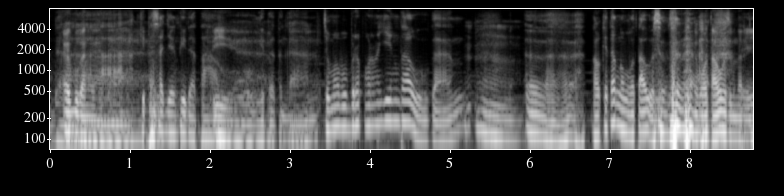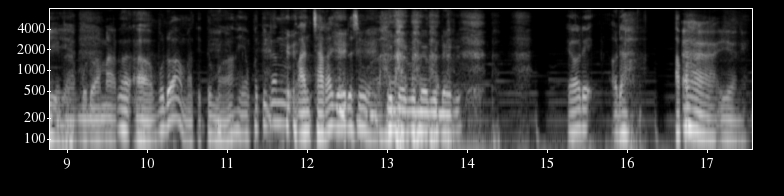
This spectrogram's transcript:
ada. Eh, bukan nggak ada. kita saja yang tidak tahu Iya, gitu kan. Cuma beberapa orang aja yang tahu kan. Eh, kalau kita nggak mau tahu sebenarnya. Nggak mau tahu sebenarnya Iya. kita bodo amat. Nah, ah, bodo amat itu mah. Yang penting kan lancar aja udah semua. Benar benar benar. Ya udah udah. Apa? Ah iya nih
